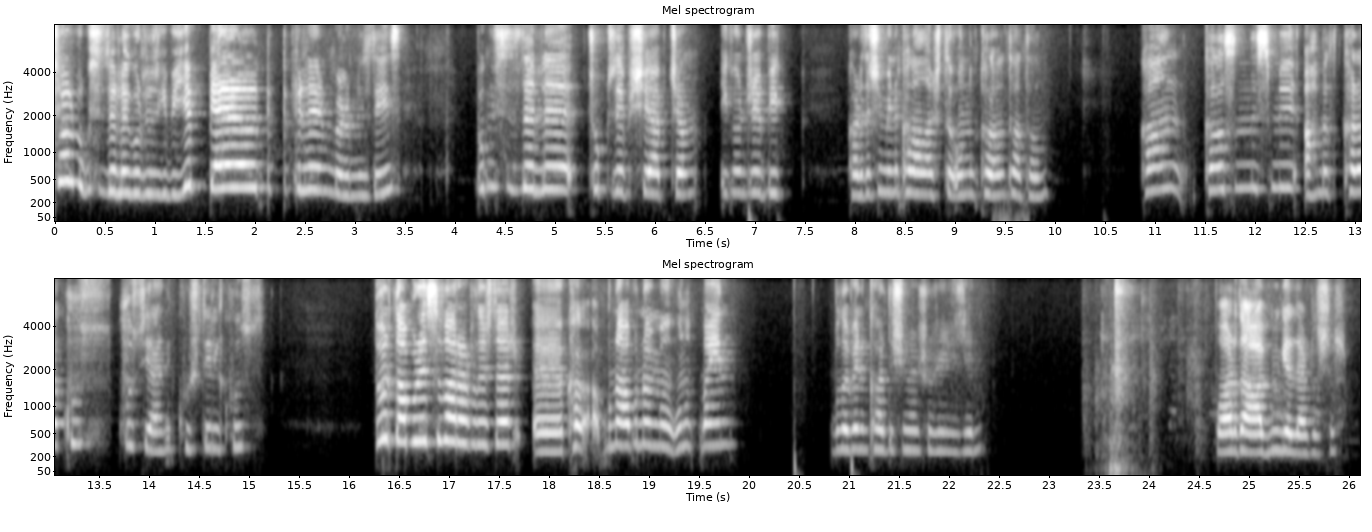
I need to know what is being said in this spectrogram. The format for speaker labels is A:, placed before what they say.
A: arkadaşlar bugün sizlerle gördüğünüz gibi yepyeni bölümümüzdeyiz. Bugün sizlerle çok güzel bir şey yapacağım. İlk önce bir kardeşim yeni kanal açtı. Onun kanalını tanıtalım. Kanal, kanalının ismi Ahmet Karakus. Kus yani. Kuş değil kus. 4 abonesi var arkadaşlar. Ee, buna abone olmayı unutmayın. Bu da benim kardeşim. Ben şöyle izleyelim. Bu arada abim geldi arkadaşlar.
